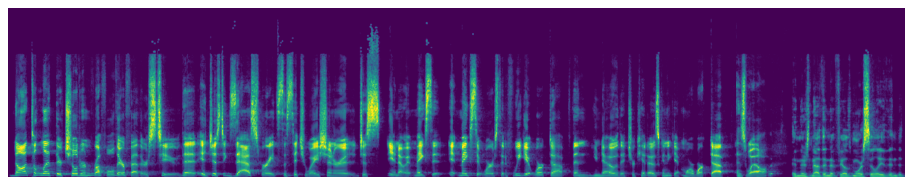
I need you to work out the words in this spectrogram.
not to let their children ruffle their feathers too that it just exasperates the situation or it just you know it makes it it makes it worse that if we get worked up then you know that your kiddo is going to get more worked up as well. And there's nothing that feels more silly than to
